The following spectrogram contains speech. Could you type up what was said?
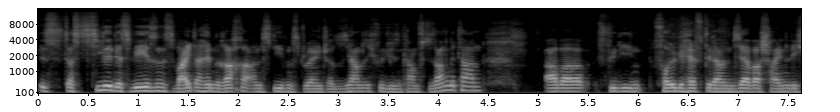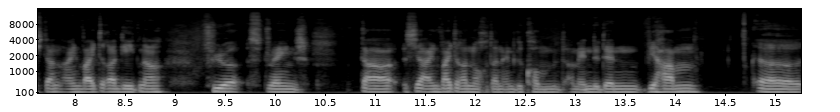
ist das Ziel des Wesens weiterhin Rache an Stephen Strange. Also sie haben sich für diesen Kampf zusammengetan aber für die Folgehefte dann sehr wahrscheinlich dann ein weiterer Gegner für Strange. Da ist ja ein weiterer noch dann entgekommen am Ende, denn wir haben äh,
